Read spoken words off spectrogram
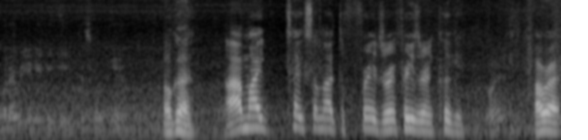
Whatever you need to eat, just go get it. Okay. I might take some out the fridge or freezer and cook it. Go ahead. All right.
